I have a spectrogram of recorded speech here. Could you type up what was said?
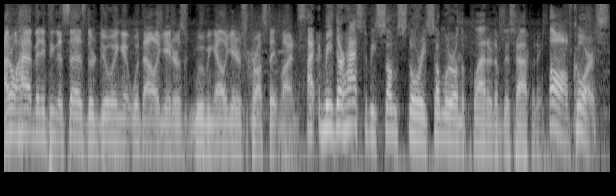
I don't have anything that says they're doing it with alligators, moving alligators across state lines. I mean, there has to be some story somewhere on the planet of this happening. Oh, of course.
